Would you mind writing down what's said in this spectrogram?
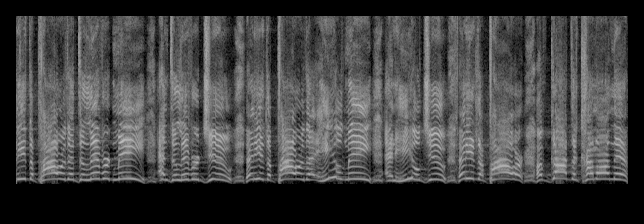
need the power that delivered me and delivered you. They need the power that healed me and healed you. They need the power of God to come on them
